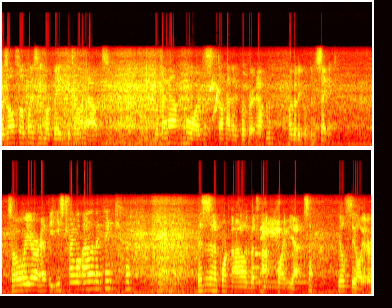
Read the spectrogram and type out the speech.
There's also a place to get more bait in case I run out. Which I have more, just don't have it equipped right now. I'll go to equip in a second. So we are at the East Triangle Island, I think. This is an important island, but it's not quite yet. You'll see later.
